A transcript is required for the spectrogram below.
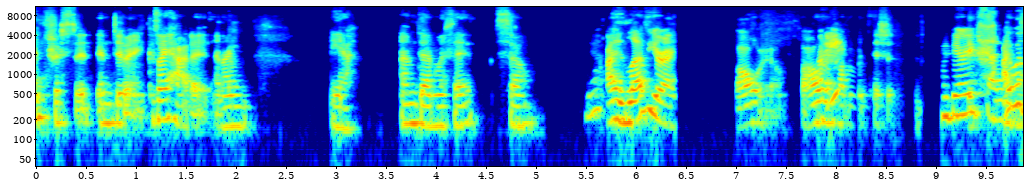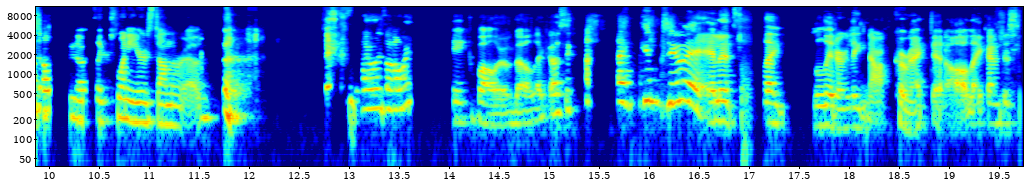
interested in doing because I had it and I'm yeah, I'm done with it. So yeah. I love your ballroom, ballroom right? competition. I'm very excited. I was always, you know, it's like 20 years down the road. I was always fake ballroom though. Like I was like, I can do it. And it's like literally not correct at all. Like I'm just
